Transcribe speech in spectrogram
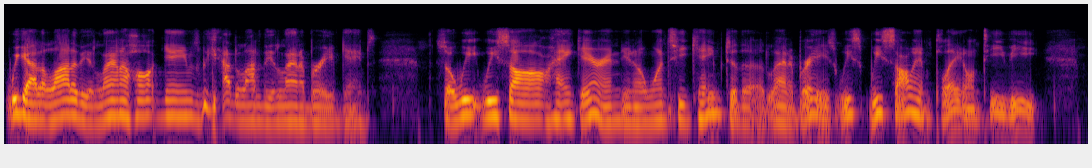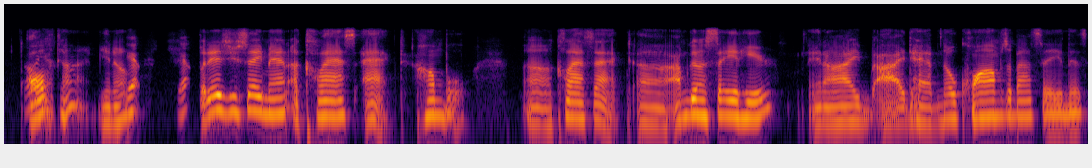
we got a lot of the Atlanta Hawk games, we got a lot of the Atlanta Brave games. So we we saw Hank Aaron, you know, once he came to the Atlanta Braves, we we saw him play on TV Oh, all yeah. the time, you know. Yep, yep. But as you say, man, a class act, humble, uh, class act. Uh, I'm gonna say it here, and I I'd have no qualms about saying this.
